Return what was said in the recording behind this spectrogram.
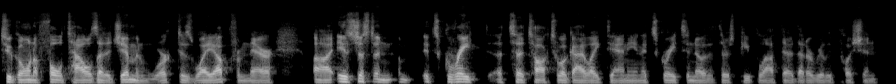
to going to full towels at a gym and worked his way up from there. Uh, is just an um, it's great uh, to talk to a guy like Danny, and it's great to know that there's people out there that are really pushing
